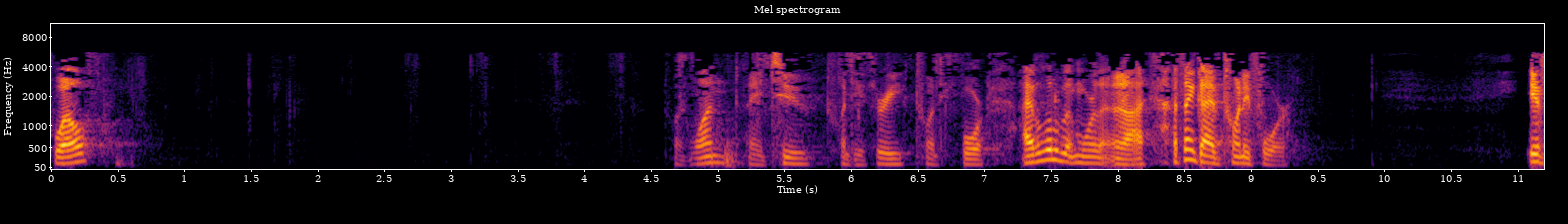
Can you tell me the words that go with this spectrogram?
12, 21, 22, 23, 24. I have a little bit more than, uh, I think I have 24. If,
